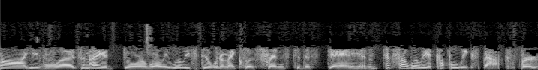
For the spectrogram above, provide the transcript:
Oh, he was, and I adore Willie. Willie's still one of my close friends to this day, and just saw Willie a couple weeks back for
